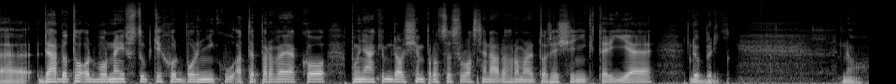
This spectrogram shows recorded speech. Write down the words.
eh, dát do toho odborný vstup těch odborníků a teprve jako po nějakém dalším procesu vlastně dát dohromady to řešení, který je dobrý. No.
